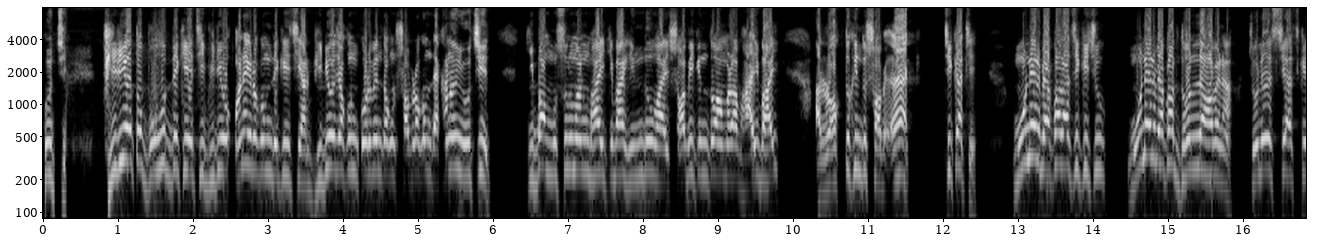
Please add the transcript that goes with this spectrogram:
খুঁজছি। ভিডিও তো বহুত দেখিয়েছি, ভিডিও অনেক রকম দেখিয়েছি, আর ভিডিও যখন করবেন তখন সব রকম দেখানোই উচিত। কিবা মুসলমান ভাই, কিবা হিন্দু ভাই, সবই কিন্তু আমরা ভাই ভাই, আর রক্ত কিন্তু সব এক, ঠিক আছে? মনের ব্যাপার আছে কিছু, মনের ব্যাপার ধরলে হবে না। চলে এসছি আজকে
